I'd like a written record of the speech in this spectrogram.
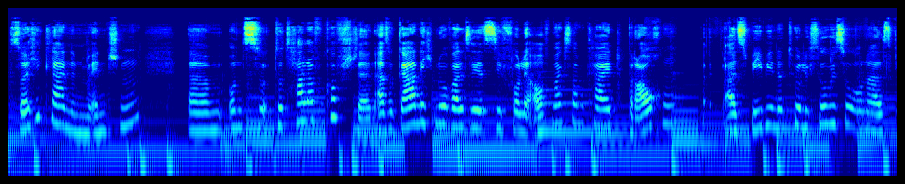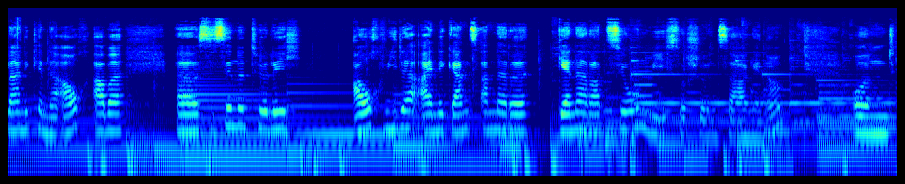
solche kleinen Menschen ähm, uns total auf den Kopf stellen. Also gar nicht nur, weil sie jetzt die volle Aufmerksamkeit brauchen, als Baby natürlich sowieso und als kleine Kinder auch, aber äh, sie sind natürlich auch wieder eine ganz andere Generation, wie ich so schön sage. Ne? Und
